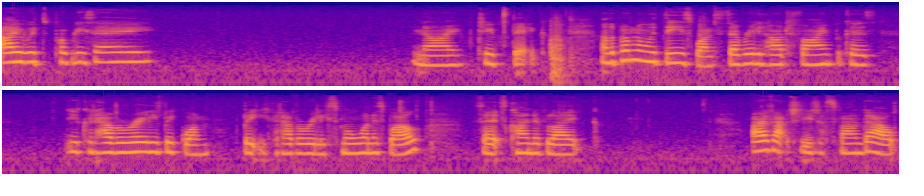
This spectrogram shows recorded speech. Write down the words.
I would probably say no, too big. Now the problem with these ones is they're really hard to find because you could have a really big one, but you could have a really small one as well. So it's kind of like, I've actually just found out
